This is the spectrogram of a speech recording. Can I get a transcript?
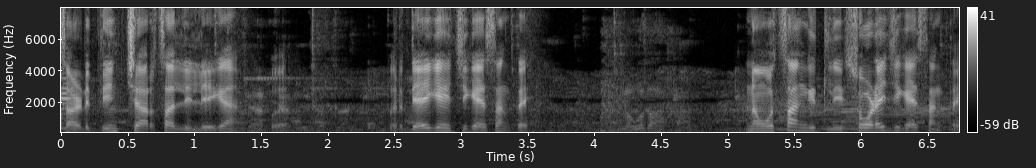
साडेतीन चार चाललेली आहे का? बरं. बरं द्याय घ्यायची काय सांगताय? नव्वद सांगितली. सोडायची काय सांगताय?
